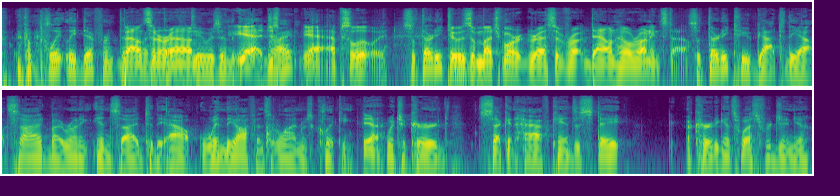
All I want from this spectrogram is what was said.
Completely different than bouncing around. 32 was in the yeah, game, just right? yeah, absolutely. So 32 It was a much more aggressive downhill running style. So 32 got to the outside by running inside to the out when the offensive line was clicking. Yeah. Which occurred second half Kansas State, occurred against West Virginia,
